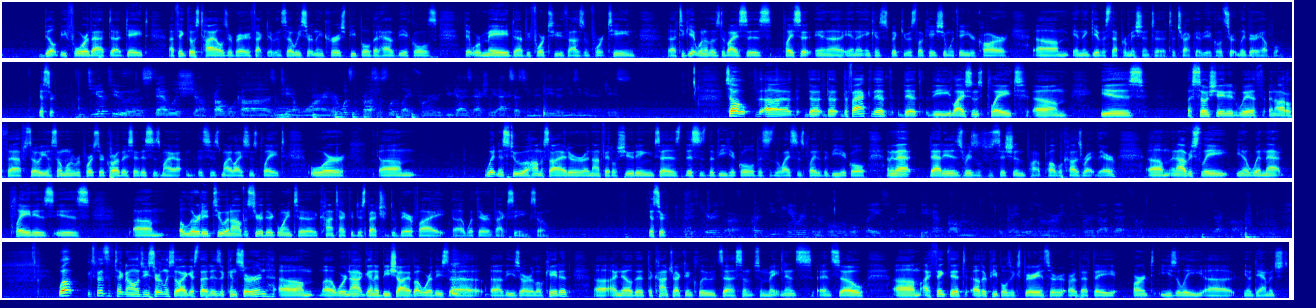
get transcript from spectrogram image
built before that uh, date, I think those tiles are very effective. And so we certainly encourage people that have vehicles that were made uh, before 2014 uh, to get one of those devices, place it in a in an inconspicuous location within your car, um, and then give us that permission to, to track that vehicle. It's certainly very helpful. Yes, sir. Do you have to establish uh, probable cause, obtain a warrant, or what's the process look like for you guys actually accessing that data and using it in a case? So uh, the, the the fact that that the license plate um, is associated with an auto theft. So you know, someone reports their car, they say, "This is my this is my license plate," or um, witness to a homicide or a non-fatal shooting says, "This is the vehicle. This is the license plate of the vehicle." I mean that that is reasonable suspicion, probable cause right there. Um, and obviously, you know, when that plate is is um, alerted to an officer, they're going to contact the dispatcher to verify uh, what they're in fact seeing. So, yes, sir. I'm just curious, are, are these cameras in a vulnerable place? I mean, do you have problems with vandalism, or are you concerned about that? And how much, do you know, that? Well, expensive technology certainly. So I guess that is a concern. Um, uh, we're not going to be shy about where these uh, uh, these are located. Uh, I know that the contract includes uh, some some maintenance, and so um, I think that other people's experience are, are that they aren't easily uh, you know damaged.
